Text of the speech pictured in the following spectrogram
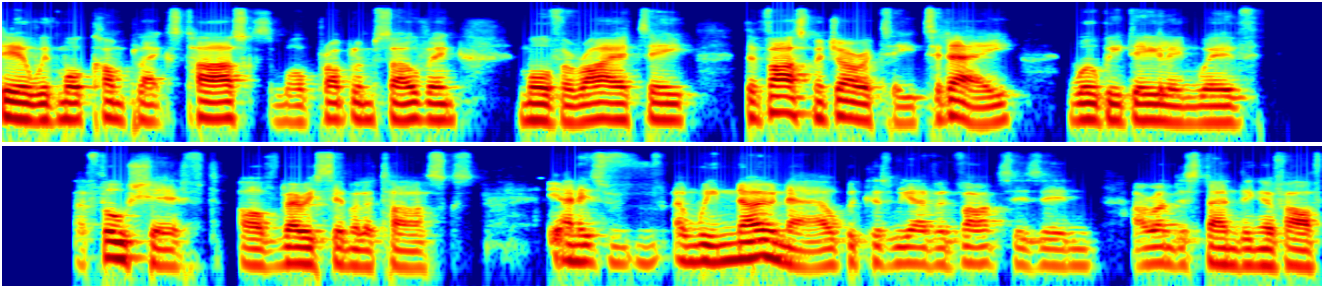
deal with more complex tasks, more problem solving, more variety. The vast majority today will be dealing with a full shift of very similar tasks. Yeah. And it's and we know now because we have advances in our understanding of how,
